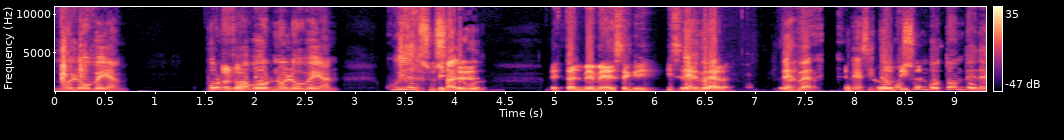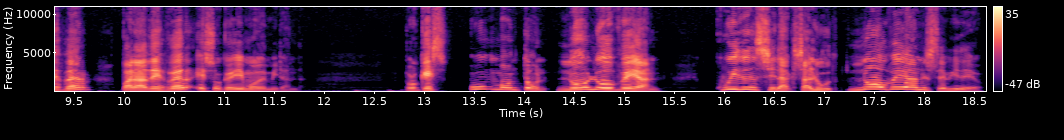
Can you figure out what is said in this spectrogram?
no lo vean. Por favor, no lo vean. Cuiden su salud. Está el meme ese que dice desver. Desver. Necesitamos un botón de desver para desver eso que vimos de Miranda. Porque es un montón. No lo vean. Cuídense la salud. No vean ese video.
